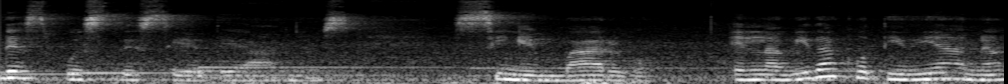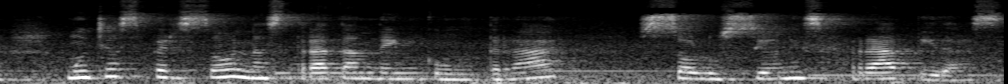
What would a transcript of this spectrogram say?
después de siete años. Sin embargo, en la vida cotidiana muchas personas tratan de encontrar soluciones rápidas,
